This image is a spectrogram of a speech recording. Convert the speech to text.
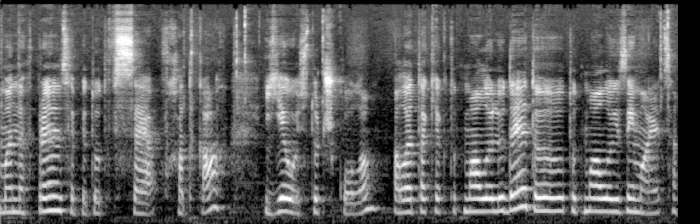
У мене, в принципі, тут все в хатках. Є ось тут школа, але так як тут мало людей, то тут мало і займається.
